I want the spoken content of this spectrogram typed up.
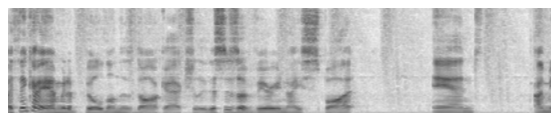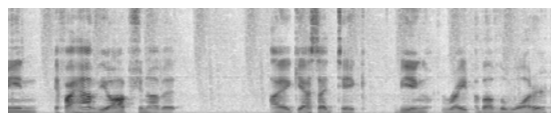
I think I am gonna build on this dock actually. This is a very nice spot, and I mean, if I have the option of it, I guess I'd take being right above the water.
